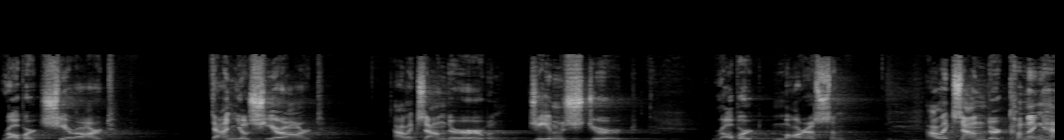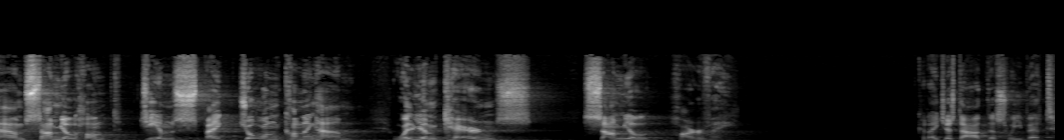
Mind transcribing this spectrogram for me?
Robert Sherard, Daniel Sherard, Alexander Irwin, James Stewart, Robert Morrison, Alexander Cunningham, Samuel Hunt, James Spike, John Cunningham, William Cairns, Samuel Harvey. Could I just add this wee bit?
